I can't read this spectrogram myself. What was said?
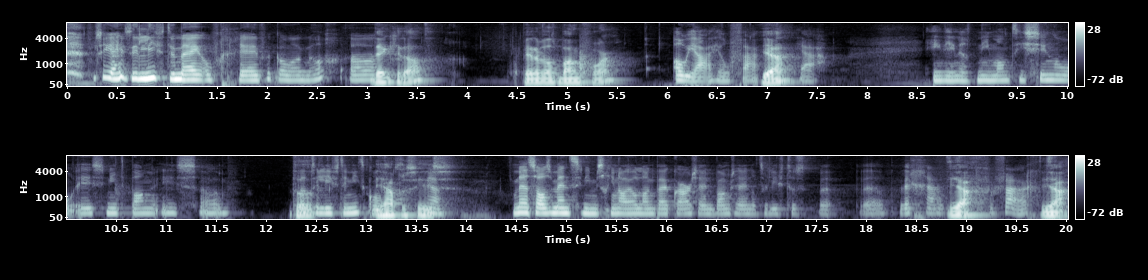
Misschien heeft de liefde mij opgegeven, kan ook nog. Eh, Denk je dat? Ben je er wel eens bang voor? Oh ja, heel vaak. Ja? Ja. Ik denk dat niemand die single is, niet bang is dat, Dat de liefde niet komt. ja, precies. Net zoals mensen die misschien al heel lang bij elkaar zijn, bang zijn dat de liefde eh, eh, weggaat Ja. of vervaagt. Ja.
